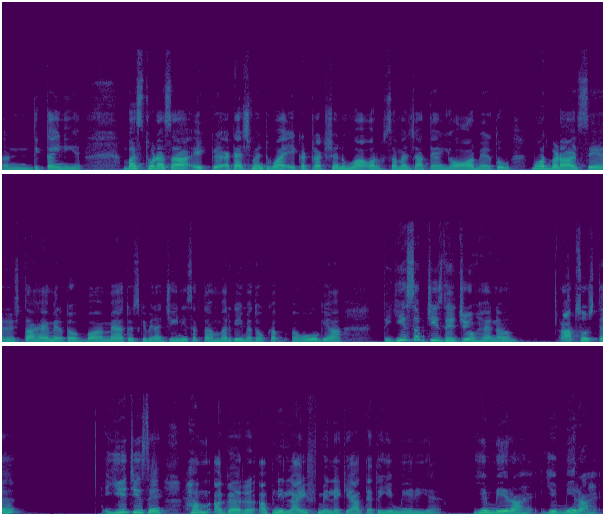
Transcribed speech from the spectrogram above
दिखता ही नहीं है। बस थोड़ा सा एक अटैचमेंट हुआ, एक अट्रैक्शन हुआ और समझ जाते हैं, यार, मेरे तो बहुत बड़ा इससे रिश्ता है। मेरा तो मैं तो इसके बिना जी नहीं सकता। मर गई मैं तो वो हो गया। तो ये सब चीज़ें जो है ना, आप सोचते हैं ये चीज़ें हम अगर अपनी लाइफ में लेके आते हैं तो ये मेरी है, ये मेरा है, ये मेरा है।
